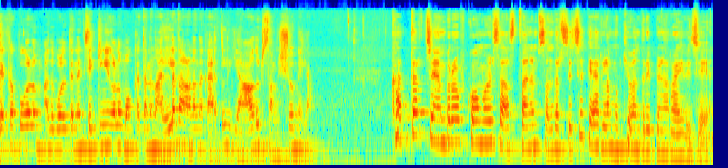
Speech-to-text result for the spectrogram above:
ചെക്കപ്പുകളും അതുപോലെ തന്നെ ചെക്കിങ്ങുകളും ഒക്കെ തന്നെ നല്ലതാണെന്ന കാര്യത്തിൽ യാതൊരു സംശയവുമില്ല. ഖത്തർ ചേംബർ ഓഫ് കോമേഴ്സ് ആസ്ഥാനം സന്ദർശിച്ച് കേരള മുഖ്യമന്ത്രി Pinarayi Vijayan.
